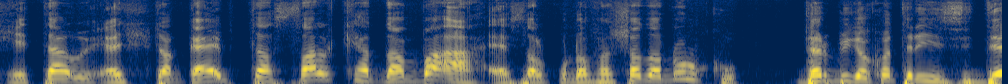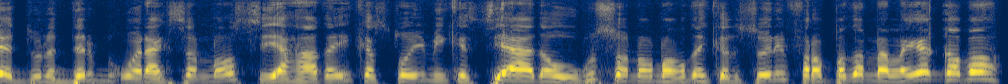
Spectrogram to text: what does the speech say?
xitaa uu ceshto qaybta salka dambe ah ee salku dhafashada dhulku derbiga duna derbi wanaagsan noo sii ahaaday inkastoo iminka si aada ugu soo noqnoqday kalsooni fara badanna laga qabo.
